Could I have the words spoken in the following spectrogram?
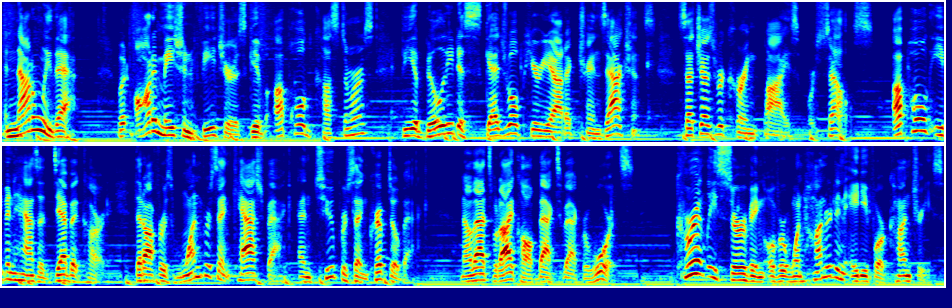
And not only that, but automation features give Uphold customers the ability to schedule periodic transactions, such as recurring buys or sells. Uphold even has a debit card that offers 1% cashback and 2% crypto back. Now that's what I call back to back rewards. Currently serving over 184 countries,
